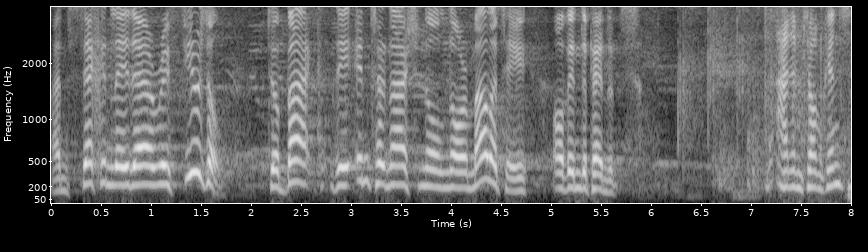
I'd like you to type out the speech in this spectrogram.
and secondly their refusal to back the international normality of independence. Adam Tompkins.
